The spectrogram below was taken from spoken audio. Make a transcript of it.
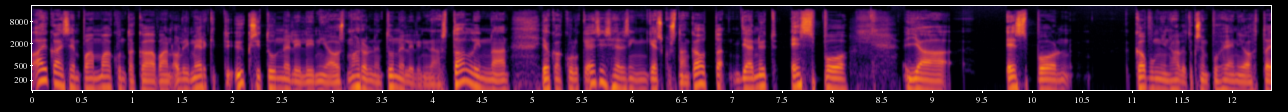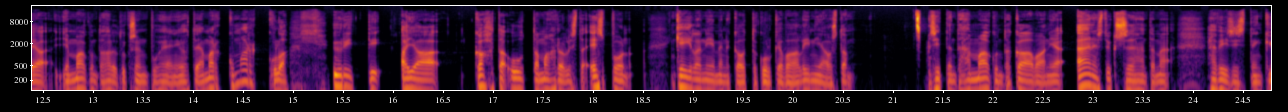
aikaisempaan maakuntakaavaan oli merkitty yksi tunnelilinjaus, mahdollinen tunnelilinjaus Tallinnaan, joka kulkee siis Helsingin keskustan kautta. Ja nyt Espoo ja Espoon kaupunginhallituksen puheenjohtaja ja maakuntahallituksen puheenjohtaja Markku Markkula yritti ajaa kahta uutta mahdollista Espoon Keilaniemen kautta kulkevaa linjausta sitten tähän maakuntakaavaan. Ja äänestyksessähän tämä hävisi sitten 10-5.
